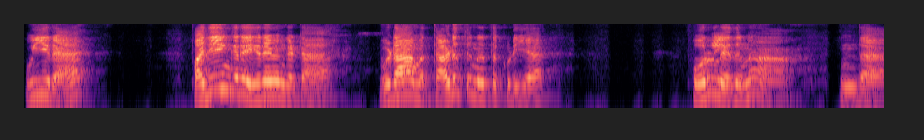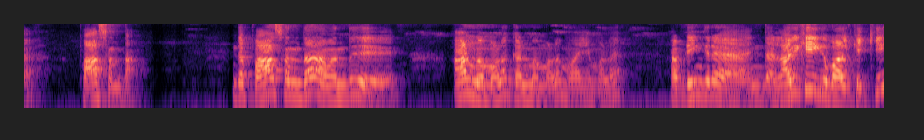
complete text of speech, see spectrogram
உயிரை பதிங்கிற இறைவன்கிட்ட விடாமல் தடுத்து நிறுத்தக்கூடிய பொருள் எதுனா இந்த பாசம்தான். இந்த பாசம்தான் வந்து ஆன்மமலம் கண்மமலம் மாயமலை அப்படிங்கிற இந்த லௌகீக வாழ்க்கைக்கு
